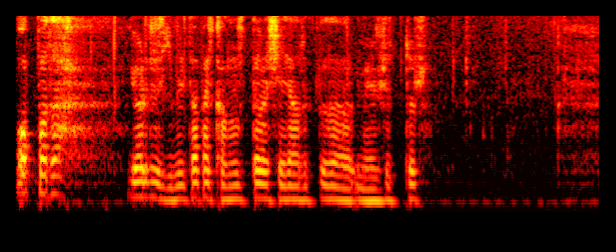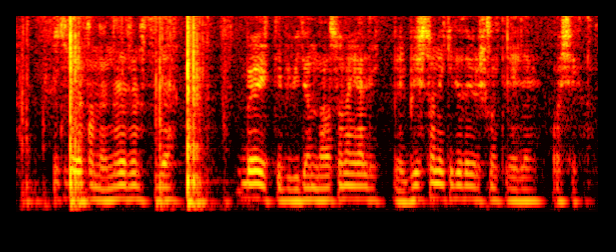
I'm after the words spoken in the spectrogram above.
Oppo'da gördüğünüz gibi zaten kalınlıkta ve şeyde ağırlıkta da mevcuttur. İki telefonu öneririm size. Böylelikle bir videonun daha sonuna geldik. Ve bir sonraki videoda görüşmek dileğiyle. Hoşçakalın.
